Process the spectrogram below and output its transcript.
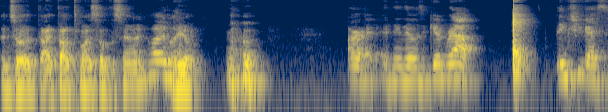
And so I thought to myself the same. Oh, it'll heal. All right. I think that was a good wrap. Thanks, you guys.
